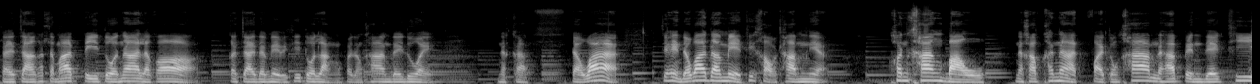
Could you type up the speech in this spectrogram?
ซาไดจาก็สามารถตีตัวหน้าแล้วก็กระจายดาเมจไปที่ตัวหลังฝ่ายตรงข้ามได้ด้วยนะครับแต่ว่าจะเห็นได้ว่าดาเมจที่เขาทำเนี่ย ค่อนข้างเบานะครับขนาดฝ่ายตรงข้ามนะครับ เป็นเด็กที่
